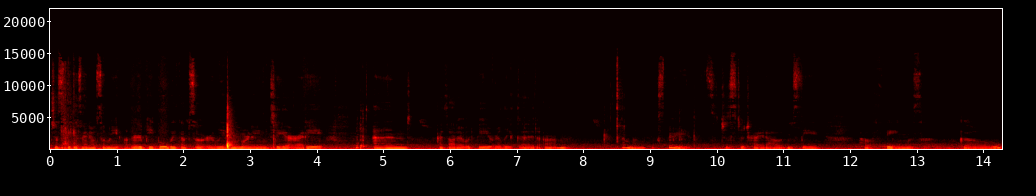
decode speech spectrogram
just because I know so many other people wake up so early in the morning to get ready, and I thought it would be really good, um, I don't know, experience just to try it out and see how things go.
